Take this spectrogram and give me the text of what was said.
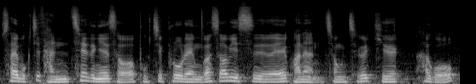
사회복지 단체 등에서 복지 프로그램과 서비스에 관한 정책을 기획하고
